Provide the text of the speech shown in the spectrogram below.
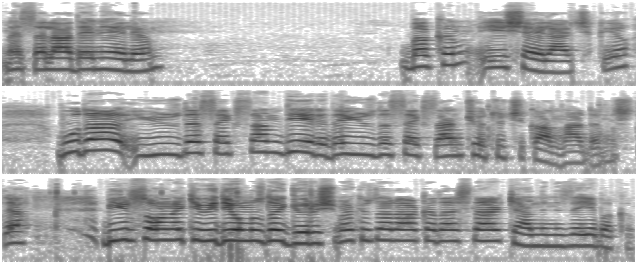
Mesela deneyelim. Bakın iyi şeyler çıkıyor. Bu da yüzde seksen, diğeri de yüzde seksen kötü çıkanlardan işte. Bir sonraki videomuzda görüşmek üzere arkadaşlar. Kendinize iyi bakın.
